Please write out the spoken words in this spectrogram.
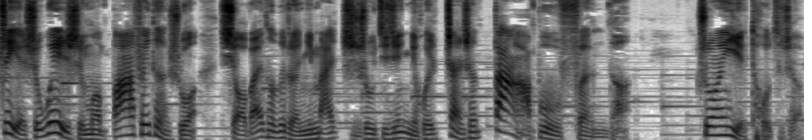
这也是为什么巴菲特说，小白投资者你买指数基金，你会战胜大部分的。专业投资者，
